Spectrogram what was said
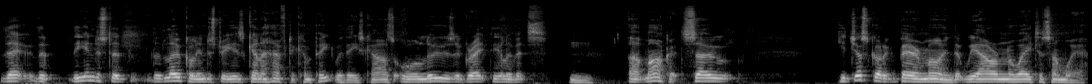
They're, the the industry, the local industry, is going to have to compete with these cars or lose a great deal of its uh, market. So you just got to bear in mind that we are on the way to somewhere.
